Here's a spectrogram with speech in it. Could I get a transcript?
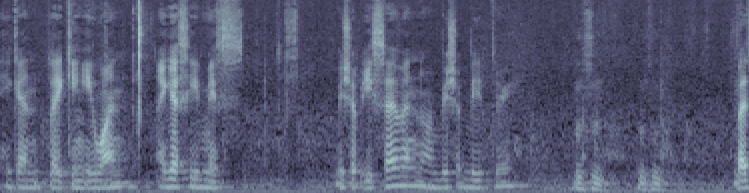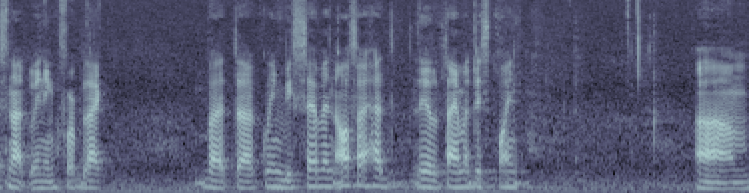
he can play King E1. I guess he missed Bishop E7 or Bishop B3. Mm-hmm. But it's not winning for black. But uh, Queen B7 also I had little time at this point. Um,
